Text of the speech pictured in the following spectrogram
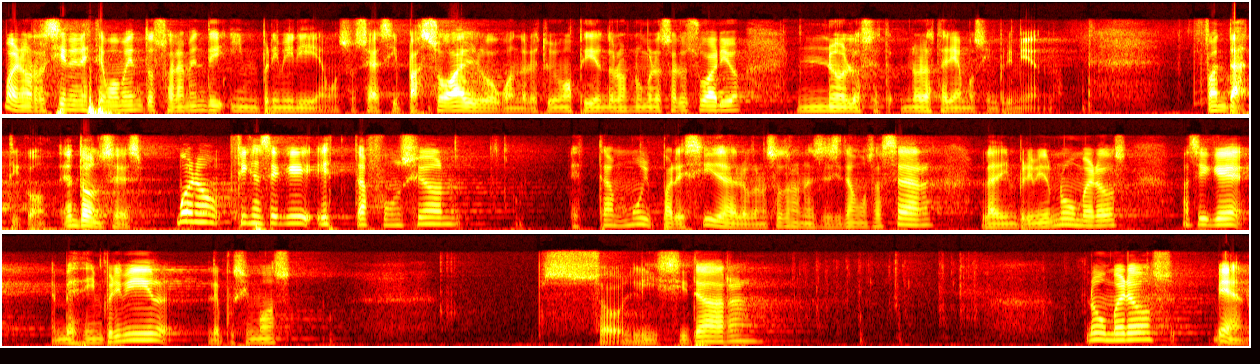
Bueno, recién en este momento solamente imprimiríamos, o sea, si pasó algo cuando le estuvimos pidiendo los números al usuario, no, los, no lo estaríamos imprimiendo. Fantástico. Entonces, bueno, fíjense que esta función está muy parecida a lo que nosotros necesitamos hacer, la de imprimir números. Así que en vez de imprimir, le pusimos solicitar números. Bien,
